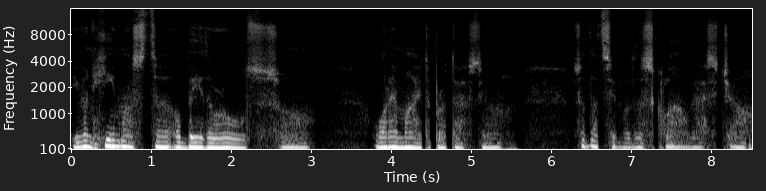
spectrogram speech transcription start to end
even he must uh, obey the rules so what am i to protest you know? So that's it with this clown guys. Ciao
